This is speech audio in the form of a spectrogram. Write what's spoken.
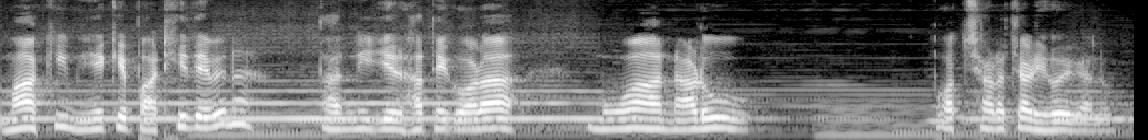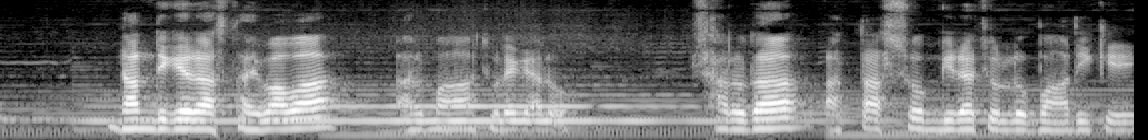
মা কি মেয়েকে পাঠিয়ে দেবে না? তার নিজের হাতে গড়া মোয়া, নাড়ু পথ ছাড়াছাড়ি হয়ে গেল। ডান দিকের রাস্তায় বাবা আর মা চলে গেল। সারদা আর তার সঙ্গীরা চলল বাঁ দিকে।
